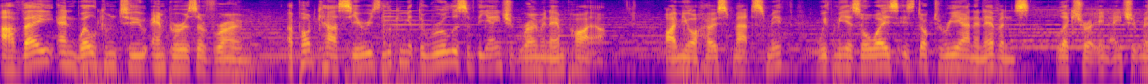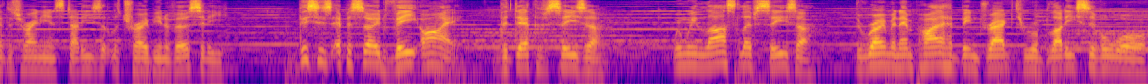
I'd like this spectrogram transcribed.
Ave and welcome to Emperors of Rome, a podcast series looking at the rulers of the ancient Roman Empire. I'm your host, Matt Smith. With me, as always, is Dr. Rhiannon Evans, lecturer in ancient Mediterranean studies at La Trobe University. This is episode VI The Death of Caesar. When we last left Caesar, the Roman Empire had been dragged through a bloody civil war,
